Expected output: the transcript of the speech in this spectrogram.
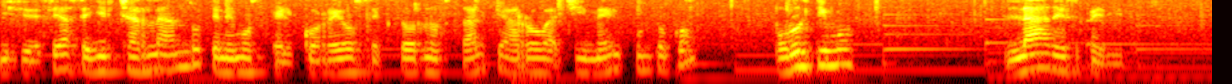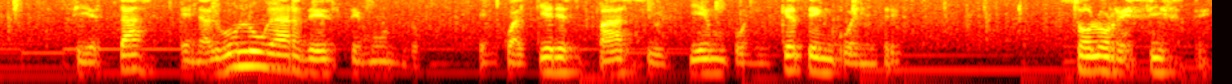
y si deseas seguir charlando tenemos el correo sectornostalgia.gmail.com Por último, la despedida si estás en algún lugar de este mundo, en cualquier espacio y tiempo en que te encuentres, solo resiste,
